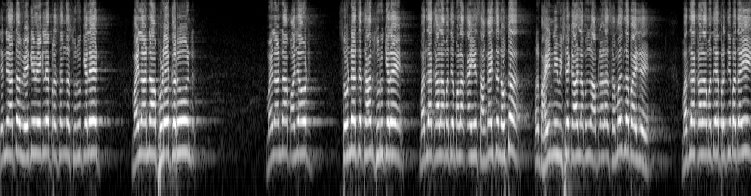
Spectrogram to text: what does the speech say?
त्यांनी आता वेगळे वेगळे प्रसंग सुरू केलेत. महिलांना पुढे करून महिलांना माझ्यावर सोडण्याचं काम सुरू केलंय. मधल्या काळामध्ये मला काही हे सांगायचं नव्हतं पण भाईंनी विषय काढला म्हणून आपल्याला समजलं पाहिजे. मधल्या काळामध्ये प्रतिभाताई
